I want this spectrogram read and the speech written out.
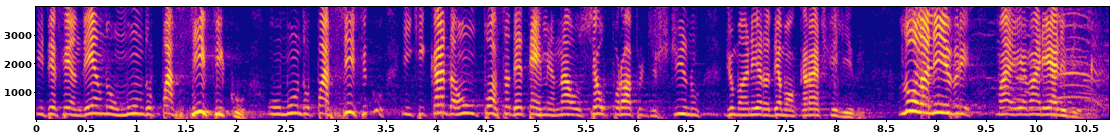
e defendendo um mundo pacífico, um mundo pacífico em que cada um possa determinar o seu próprio destino de maneira democrática e livre. Lula livre, Marielle viva.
